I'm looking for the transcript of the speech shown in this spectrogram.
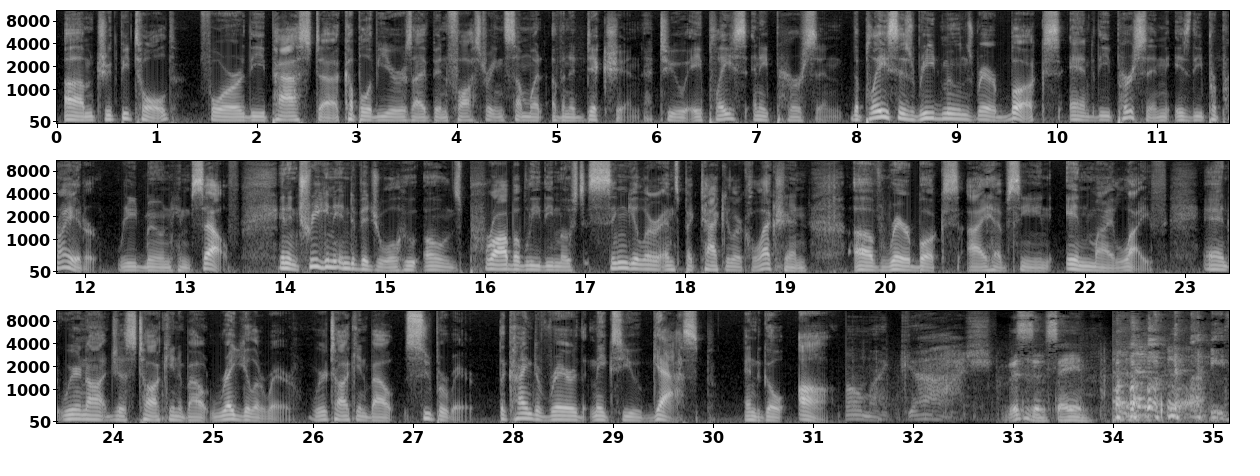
Um, truth be told, for the past uh, couple of years, I've been fostering somewhat of an addiction to a place and a person. The place is Reid Moon's Rare Books, and the person is the proprietor, Reid Moon himself, an intriguing individual who owns probably the most singular and spectacular collection of rare books I have seen in my life. And we're not just talking about regular rare, we're talking about super rare, the kind of rare that makes you gasp and go ah. Oh my gosh. This is insane.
